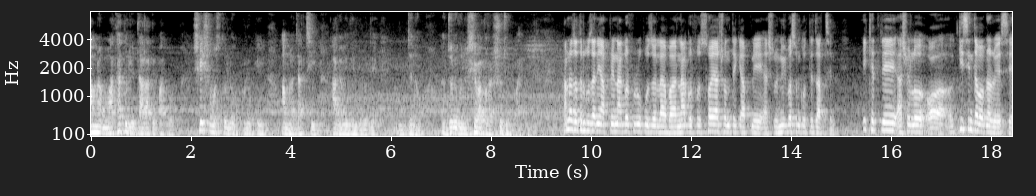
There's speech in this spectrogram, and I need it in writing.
আমরা মাথা তুলে দাঁড়াতে পারব। সেই সমস্ত লোকগুলোকেই আমরা চাচ্ছি আগামী দিনগুলোতে যেন জনগণের সেবা করার সুযোগ পায়। আমরা যতটুকু জানি আপনি নাগরপুর উপজেলা বা নাগরপুর ছয় আসন থেকে আপনি আসলে নির্বাচন করতে যাচ্ছেন। এই ক্ষেত্রে আসলে কি চিন্তা ভাবনা রয়েছে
